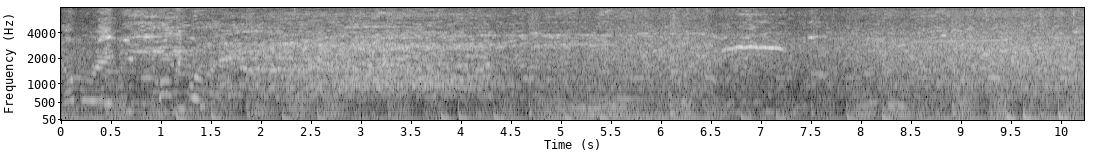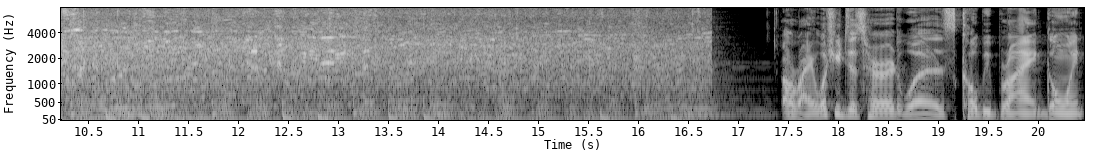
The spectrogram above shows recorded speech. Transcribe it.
number eight, Kobe Bryant. All right, what you just heard was Kobe Bryant going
